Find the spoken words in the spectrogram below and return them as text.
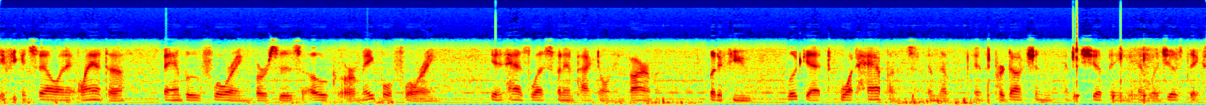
if you can sell in Atlanta bamboo flooring versus oak or maple flooring, it has less of an impact on the environment. But if you look at what happens in the, in the production and the shipping and logistics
